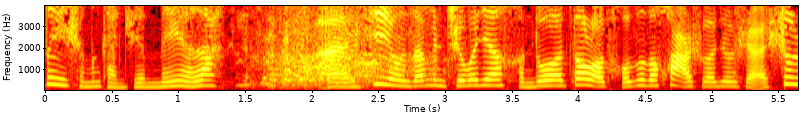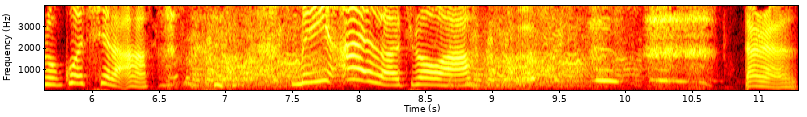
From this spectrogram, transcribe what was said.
为什么感觉没人啦？嗯，借用咱们直播间很多糟老头子的话说，就是瘦瘦过气了啊，没爱了，知道吧？当然，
